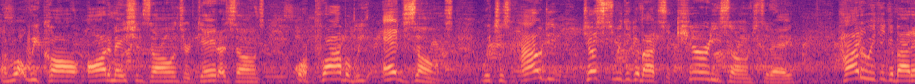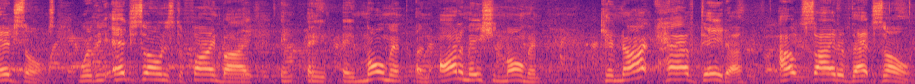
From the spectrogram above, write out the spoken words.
on what we call automation zones or data zones, or probably edge zones, which is how do, just as we think about security zones today, how do we think about edge zones? Where the edge zone is defined by a, a, a moment, an automation moment, cannot have data outside of that zone.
